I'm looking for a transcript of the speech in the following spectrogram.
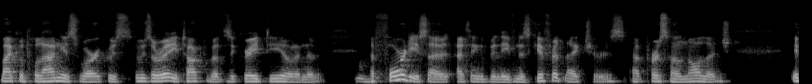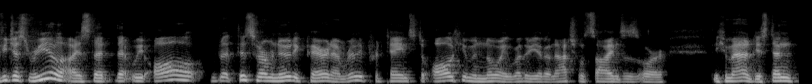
Michael Polanyi's work, who's, who's already talked about this a great deal in the, mm-hmm. the 40s, I, I think, I believe in his Gifford lectures, uh, personal knowledge. If you just realize that that we all that this hermeneutic paradigm really pertains to all human knowing, whether you're in the natural sciences or the humanities, then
